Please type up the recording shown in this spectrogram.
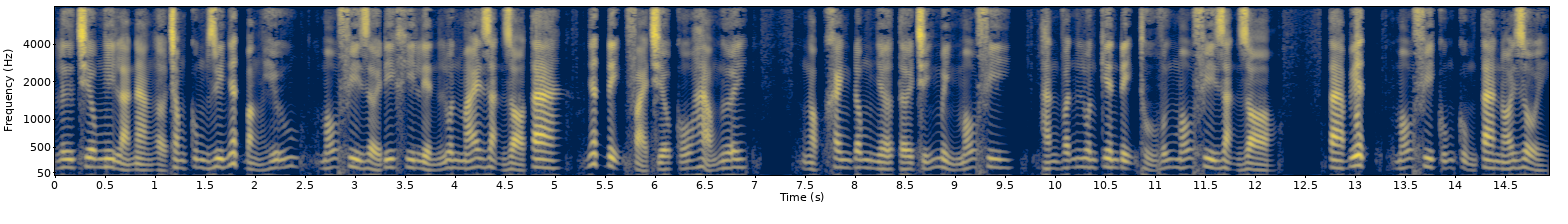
Lư Chiêu Nghi là nàng ở trong cung duy nhất bằng hữu, mẫu phi rời đi khi liền luôn mãi dặn dò ta, nhất định phải chiếu cố hảo ngươi. Ngọc Khanh Đông nhớ tới chính mình mẫu phi, hắn vẫn luôn kiên định thủ vững mẫu phi dặn dò. Ta biết, mẫu phi cũng cùng ta nói rồi,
